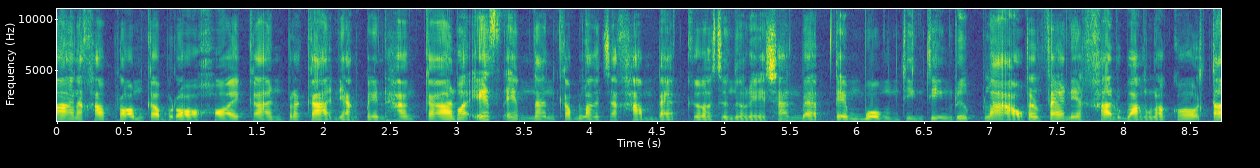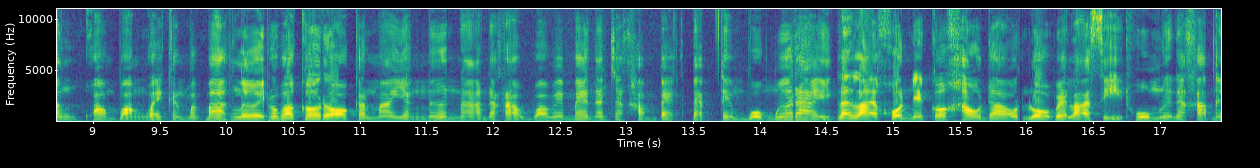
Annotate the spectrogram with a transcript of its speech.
มากๆนะครับพร้อมกับรอคอยการประกาศอย่างเป็นทางการว่า SM นั้นกำลังจะคัมแบ็ก Girls Generation แบบเต็มวงจริง ๆ หรือเปล่าแฟนๆเนี่ยคาดหวังแล้วก็ตั้งความหวังไว้กันมากๆเลย เพราะว่าก็รอกันมาอย่างเนิ่นนานนะครับว่าแม่ๆนั้นจะคัมแบ็กแบบเต็มวงเมื่อไหร่ หลายๆ คนเนี่ยก็เขาดาวรอเวลา4ี่ทุ่มเลยนะครับใน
